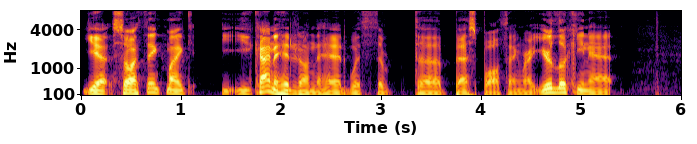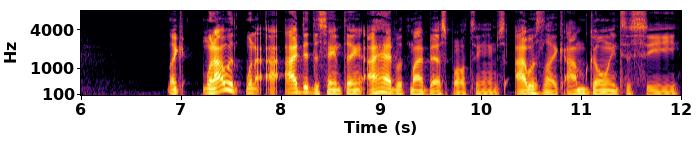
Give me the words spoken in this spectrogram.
Yeah, so I think Mike, you kind of hit it on the head with the the best ball thing, right? You're looking at like when I would when I, I did the same thing I had with my best ball teams. I was like, I'm going to see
